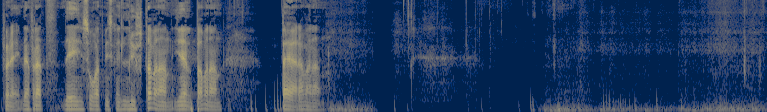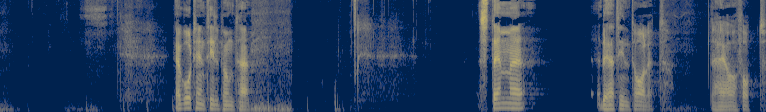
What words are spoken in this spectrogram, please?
för dig. Därför att det är så att vi ska lyfta varandra, hjälpa varandra, bära varandra. Jag går till en till punkt här. Stämmer det här tilltalet, det här jag har fått,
